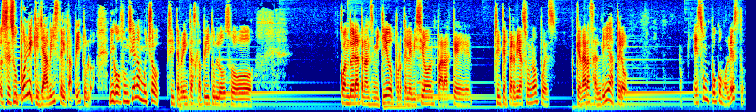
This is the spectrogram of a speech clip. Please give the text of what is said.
se supone que ya viste el capítulo. Digo, funciona mucho si te brincas capítulos o cuando era transmitido por televisión para que si te perdías uno, pues quedaras al día, pero es un poco molesto.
